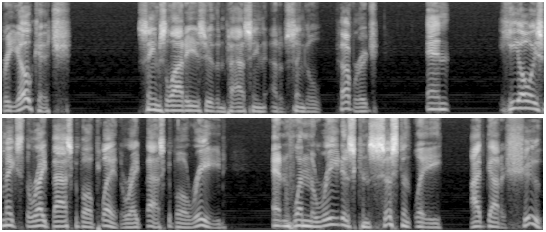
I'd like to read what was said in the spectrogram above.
for Jokic seems a lot easier than passing out of single coverage. And he always makes the right basketball play, the right basketball read. And when the read is consistently, I've got to shoot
